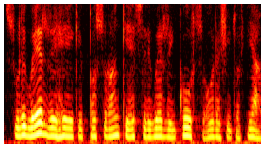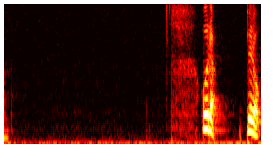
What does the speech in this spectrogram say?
sulle guerre che, che possono anche essere guerre in corso, ora ci torniamo. Ora, però,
